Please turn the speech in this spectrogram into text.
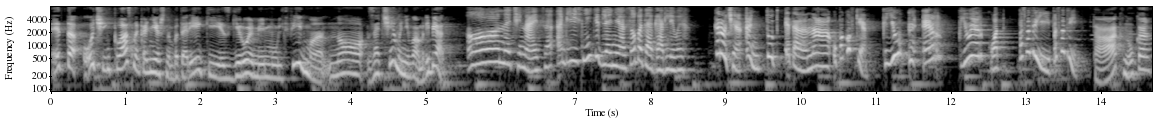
Это очень классно, конечно, батарейки с героями мультфильма, но зачем они вам, ребят? О, начинается. Объясните для не особо догадливых. Короче, Ань, тут это на упаковке QR, QR-код. Посмотри, посмотри. Так, ну-ка.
